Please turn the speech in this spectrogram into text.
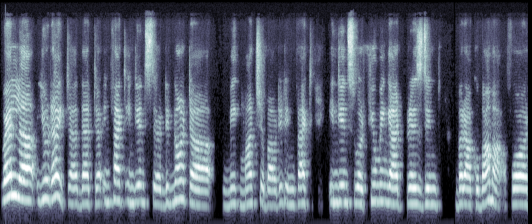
Well, uh, you're right uh, that uh, in fact Indians uh, did not make much about it. In fact, Indians were fuming at President Barack Obama for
